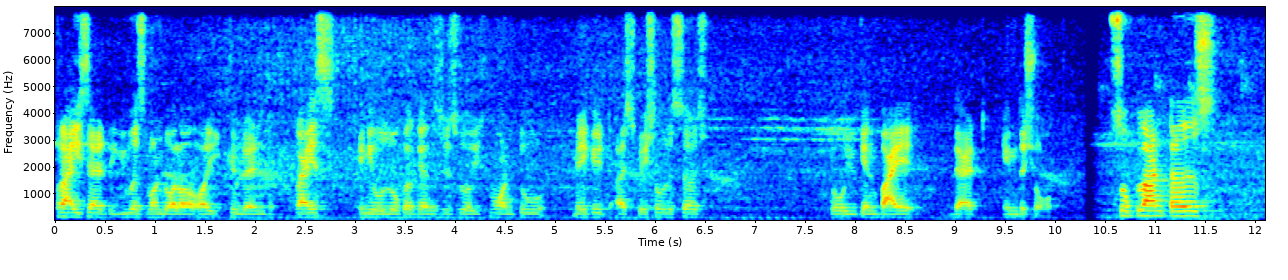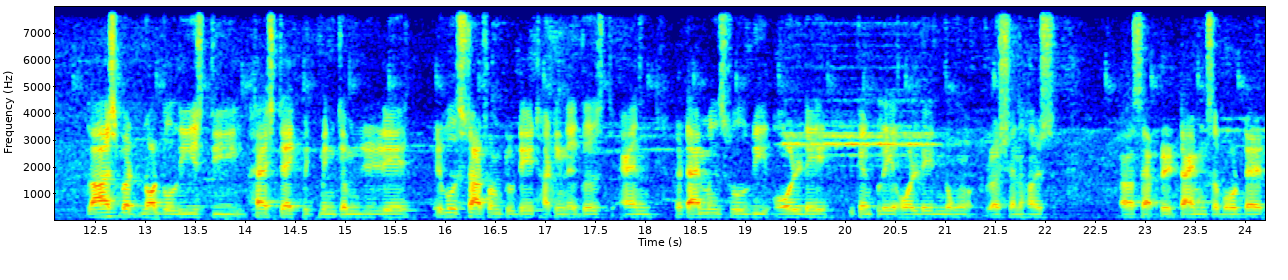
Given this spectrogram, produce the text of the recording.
Price at us one dollar or equivalent price in your local currency. So if you want to make it a special research so you can buy that in the shop. So planters last but not the least the hashtag pikmin community day. It will start from today 13 august and the timings will be all day. You can play all day no rush and hush uh, separate timings about that.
